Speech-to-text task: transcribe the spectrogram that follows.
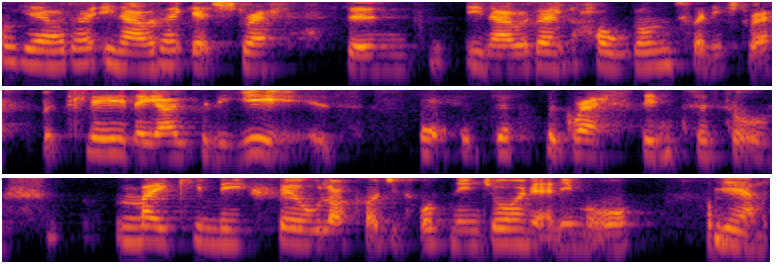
oh yeah, I don't, you know, I don't get stressed, and you know, I don't hold on to any stress. But clearly, over the years, it had just progressed into sort of making me feel like I just wasn't enjoying it anymore. Yeah.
